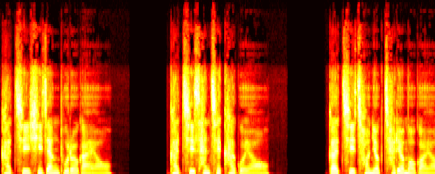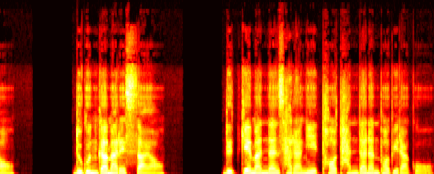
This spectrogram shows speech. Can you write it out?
같이 시장 보러 가요. 같이 산책하고요. 같이 저녁 차려 먹어요. 누군가 말했어요. 늦게 만난 사랑이 더 단단한 법이라고.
